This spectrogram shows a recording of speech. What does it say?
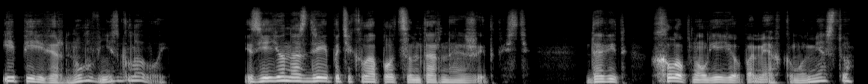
и перевернул вниз головой. Из ее ноздрей потекла плацентарная жидкость. Давид хлопнул ее по мягкому месту,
